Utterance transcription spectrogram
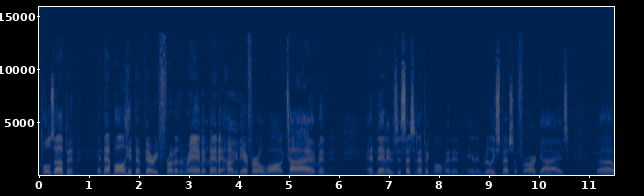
pulls up and and that ball hit the very front of the rim, and man, it hung there for a long time, and and then it was just such an epic moment, and and it really special for our guys. Uh,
